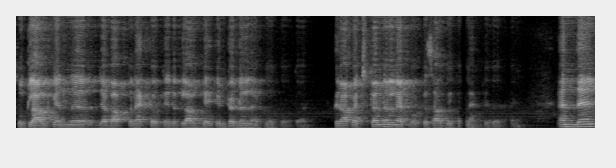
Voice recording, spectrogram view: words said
So cloud के अंदर जब आप connect होते हैं तो cloud का एक internal network होता है. फिर आप external network के साथ भी connected होते हैं. And then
